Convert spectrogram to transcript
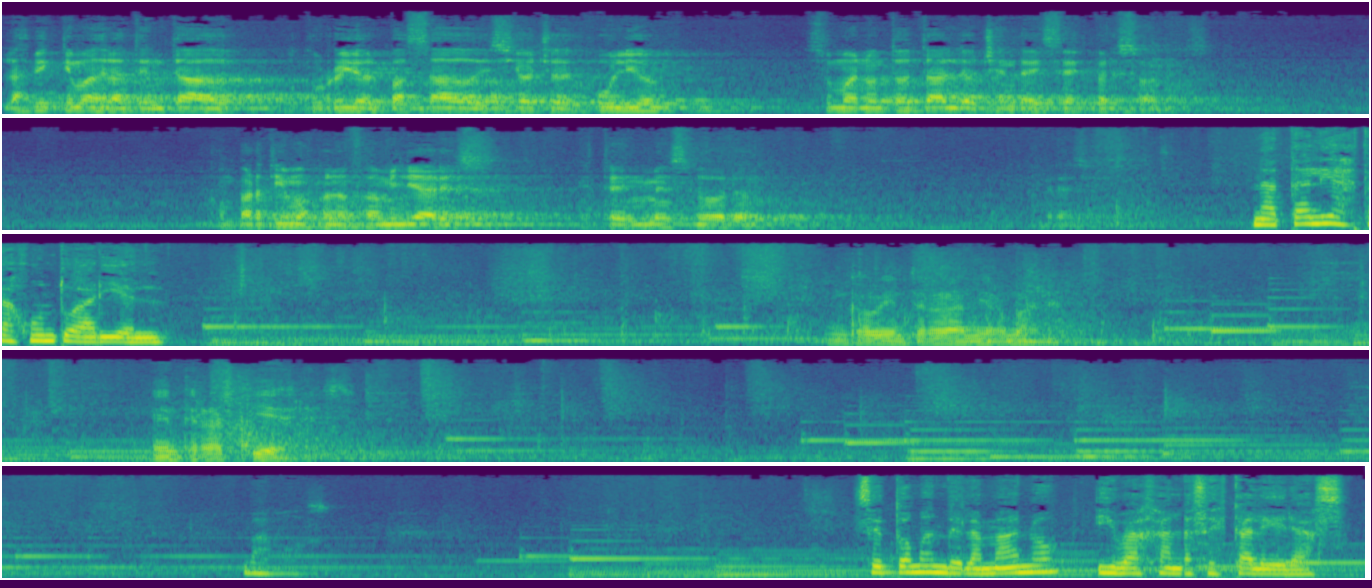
las víctimas del atentado ocurrido el pasado 18 de julio suman un total de 86 personas. Compartimos con los familiares este inmenso dolor. Gracias. Natalia está junto a Ariel. Nunca voy a enterrar a mi hermana. Voy a enterrar piedras. Vamos. Se toman de la mano y bajan las escaleras.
